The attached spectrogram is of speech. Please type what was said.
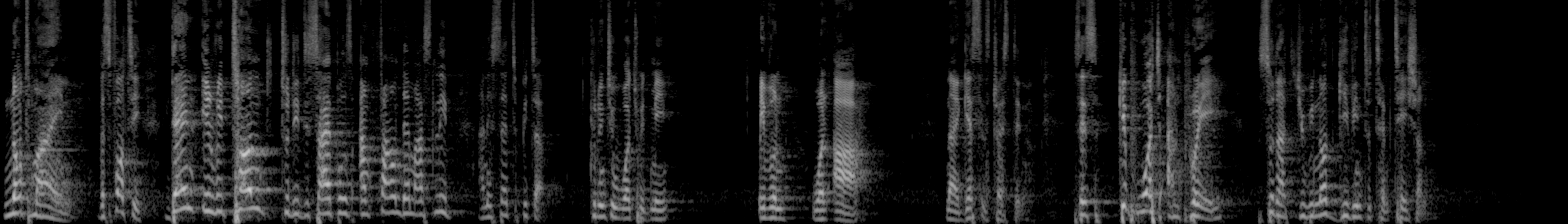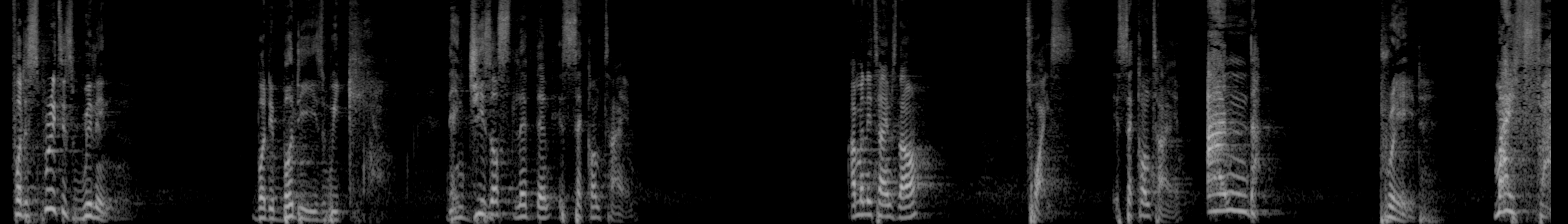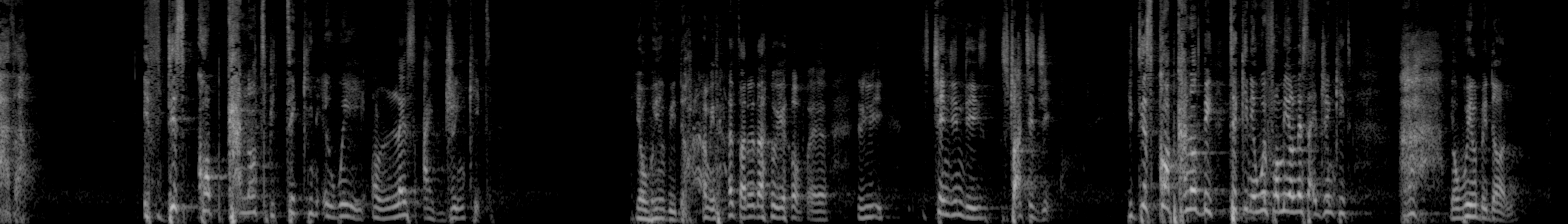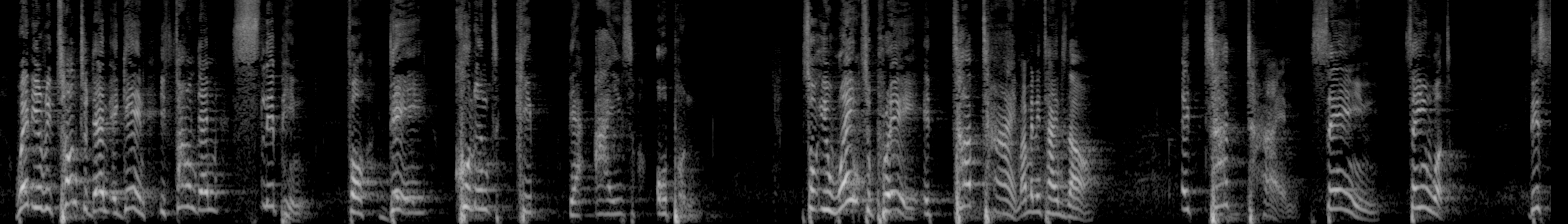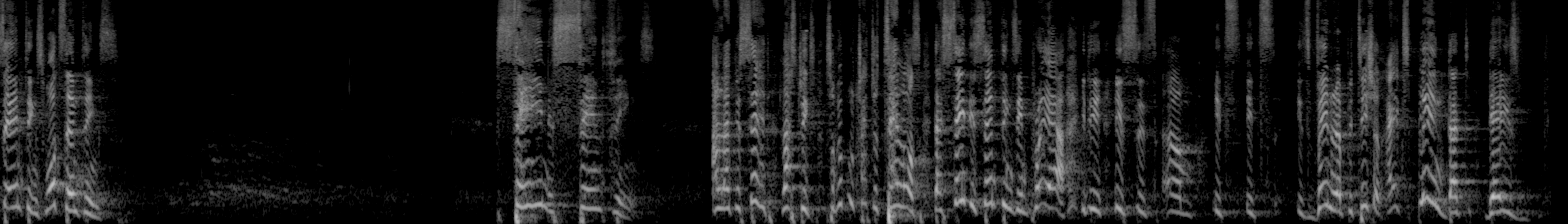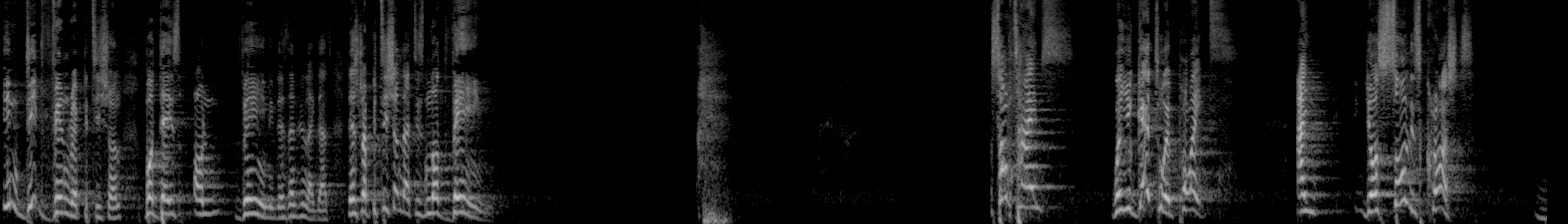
not mine. Verse 40. Then he returned to the disciples and found them asleep. And he said to Peter, Couldn't you watch with me even one hour? Now it gets interesting. It says, Keep watch and pray so that you will not give in to temptation. For the spirit is willing, but the body is weak. Then Jesus left them a second time. How many times now? Twice. A second time. And prayed, My Father, if this cup cannot be taken away unless I drink it, your will be done. I mean, that's another way of uh, changing the strategy. If this cup cannot be taken away from me unless I drink it, your will be done. When he returned to them again, he found them sleeping, for they couldn't keep their eyes open. So he went to pray a third time. How many times now? A third time, saying, saying what? These same things. What same things? Saying the same things. And like we said last week, some people try to tell us that saying the same things in prayer, it is, it's, um, it's, it's, it's vain repetition. I explained that there is indeed vain repetition, but there is on vain, if there's anything like that. There's repetition that is not vain. Sometimes, when you get to a point and your soul is crushed,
